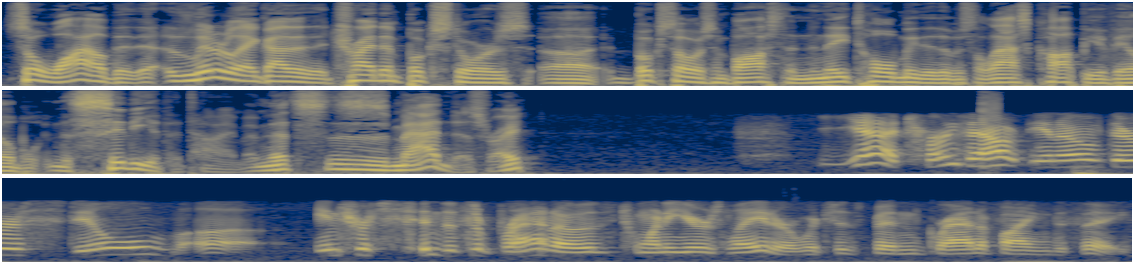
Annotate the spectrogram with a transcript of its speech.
so wild literally I got it at Trident bookstores, uh, bookstores in Boston, and they told me that it was the last copy available in the city at the time. I mean, that's this is madness, right? Yeah, it turns out you know there's still uh, interest in The Sopranos 20 years later, which has been gratifying to see.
